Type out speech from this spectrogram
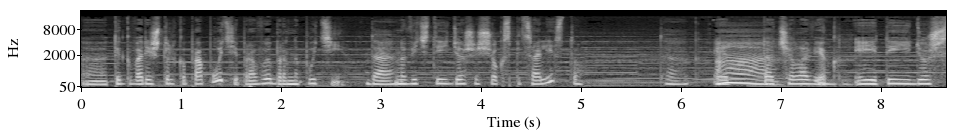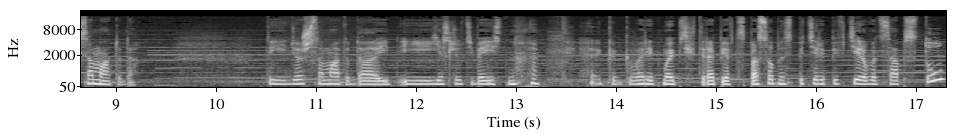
Э, ты говоришь только про путь и про выбор на пути. Да. Но ведь ты идешь еще к специалисту. Так. Это А-а-а. человек. Ну, да. И ты идешь сама туда ты идешь сама туда, и, и если у тебя есть, как говорит мой психотерапевт, способность потерапевтироваться об стул,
